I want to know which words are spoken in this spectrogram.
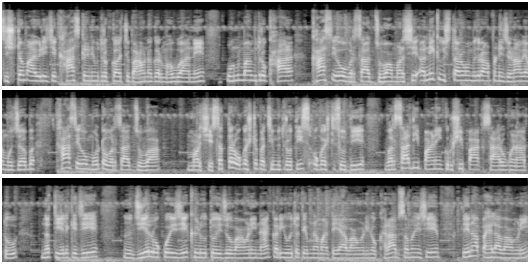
સિસ્ટમ આવી રહી છે, ખાસ કરીને મિત્રો કચ્છ, ભાવનગર, મહુવા અને ઊનમાં મિત્રો ખાસ એવો વરસાદ જોવા મળશે. અનેક વિસ્તારોમાં મિત્રો આપણને જણાવ્યા મુજબ ખાસ એવો મોટો વરસાદ જોવા મળશે. સત્તર ઓગસ્ટ પછી મિત્રો ત્રીસ ઓગસ્ટ સુધી વરસાદી પાણી કૃષિ પાક સારું ગણાતું નથી. એટલે કે જે જે લોકોએ જે ખેડૂતોએ જો વાવણી ના કરી હોય તો તેમના માટે આ વાવણીનો ખરાબ સમય છે. તેના પહેલાં વાવણી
